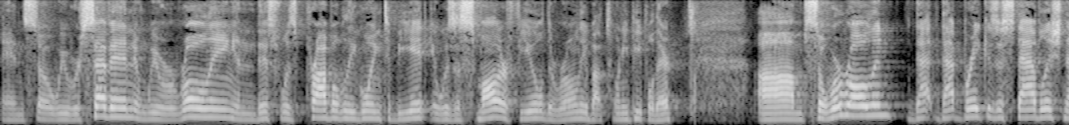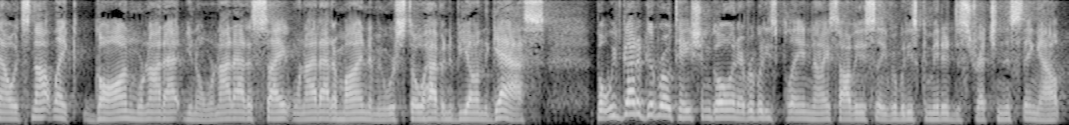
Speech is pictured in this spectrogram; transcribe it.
And so we were seven and we were rolling. And this was probably going to be it. It was a smaller field. There were only about 20 people there. Um, so we're rolling. That that break is established. Now it's not like gone. We're not at, you know, we're not out of sight. We're not out of mind. I mean, we're still having to be on the gas. But we've got a good rotation going. Everybody's playing nice. Obviously, everybody's committed to stretching this thing out.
